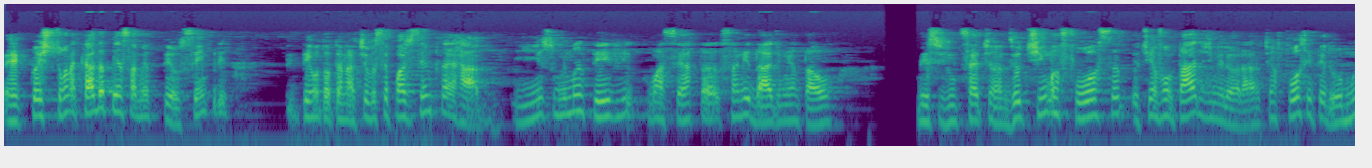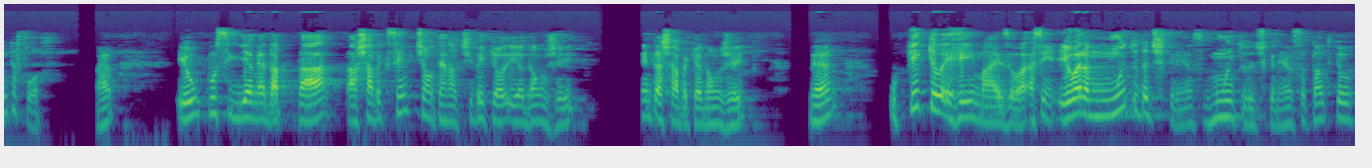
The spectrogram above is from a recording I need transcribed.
É, questiona cada pensamento teu. Sempre tem outra alternativa, você pode sempre estar errado. E isso me manteve com uma certa sanidade mental nesses 27 anos. Eu tinha uma força, eu tinha vontade de melhorar, eu tinha força interior, muita força. Né? Eu conseguia me adaptar, achava que sempre tinha alternativa e que eu ia dar um jeito. Sempre achava que ia dar um jeito. Né? O que, que eu errei mais? Eu, assim, eu era muito da descrença, muito da descrença, tanto que eu,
